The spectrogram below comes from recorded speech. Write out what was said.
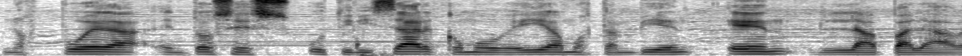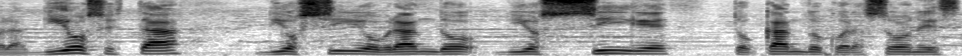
nos pueda entonces utilizar como veíamos también en la palabra. Dios está, Dios sigue obrando, Dios sigue tocando corazones,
